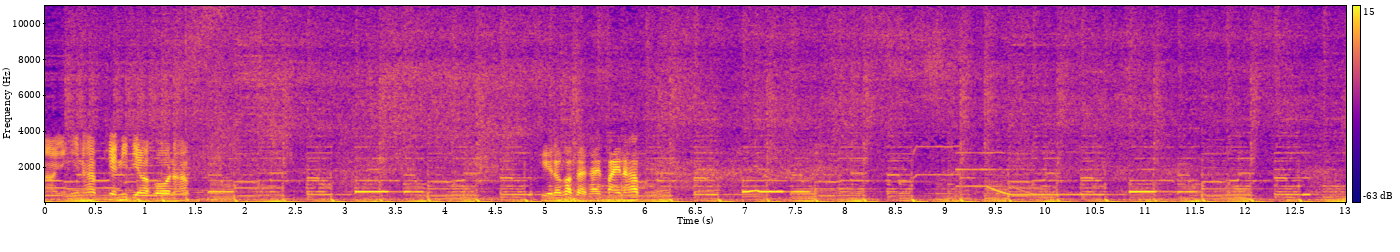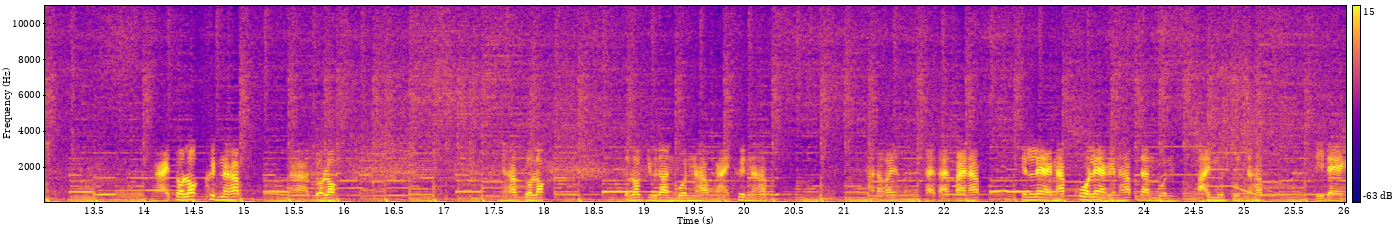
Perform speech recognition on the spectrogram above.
อ่าอย่างนี้นะครับแค่นิดเดียวพอนะครับโอเคแล้วก็ใส่สายไฟนะครับายตัวล็อกขึ้นนะครับอ่าตัวล็อกนะครับตัวล็อกตัวล็อกอยู่ด้านบนนะครับหงายขึ้นนะครับแล้วก็ใส่สายไฟนะครับเส้นแรกนะครับขั้วแรกเลยนะครับ ด้านบนซ้ายมือสุดนะครับ สีแดง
